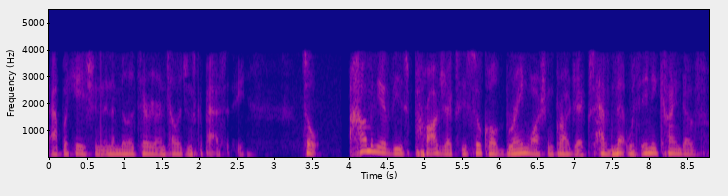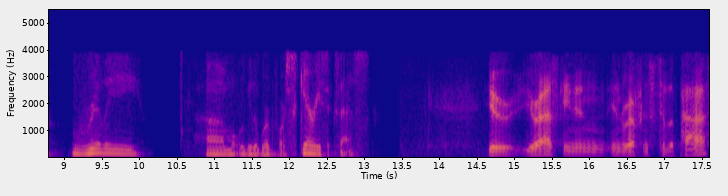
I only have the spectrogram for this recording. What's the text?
application in a military or intelligence capacity. So how many of these projects, these so-called brainwashing projects, have met with any kind of really, um, what would be the word for, scary success? You're you're asking in in reference to the past,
